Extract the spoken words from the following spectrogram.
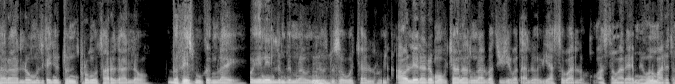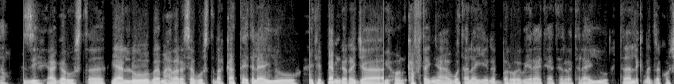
ሰራለሁ፣ ሙዚቀኞቹን promote አደርጋለሁ። በፌስቡክም ላይ የኔን ልምድ ምናምን የሚወስዱ ሰዎች አሉ። አሁን ሌላ ደግሞ ቻናል ምናልባት ይዤ እመጣለሁ ብዬ አስባለሁ። ማስተማሪያ የሚሆን ማለት ነው። እዚህ ሀገር ውስጥ ያሉ በማህበረሰብ ውስጥ በርካታ የተለያዩ በኢትዮጵያም ደረጃ ቢሆን ከፍተኛ ቦታ ላይ የነበሩ የብሔራዊ ቲያትር በተለያዩ ትላልቅ መድረኮች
